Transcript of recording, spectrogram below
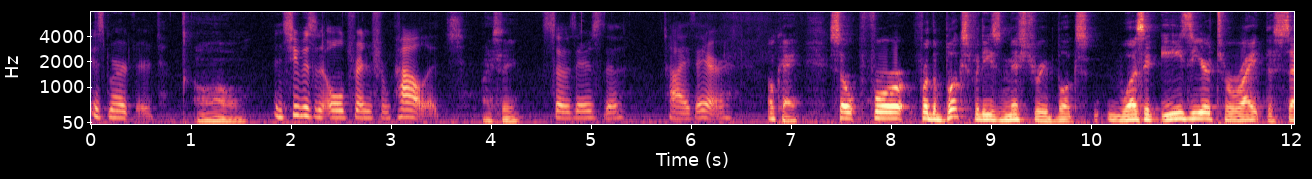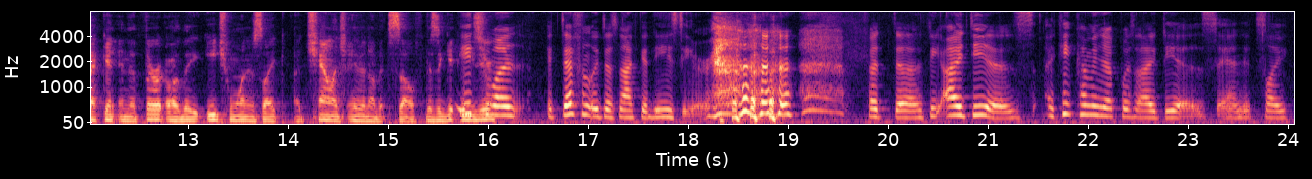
is murdered. Oh, And she was an old friend from college. I see. So there's the tie there. Okay. So for for the books for these mystery books, was it easier to write the second and the third, or they each one is like a challenge in and of itself? Does it get easier? Each easier? one, it definitely does not get easier. but uh, the ideas, I keep coming up with ideas, and it's like,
